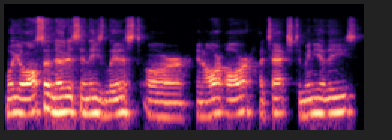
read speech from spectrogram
What you'll also notice in these lists are an RR attached to many of these.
